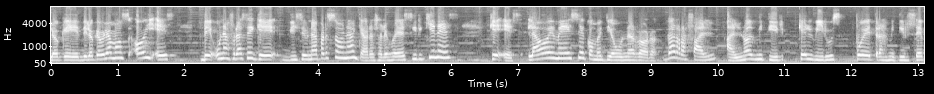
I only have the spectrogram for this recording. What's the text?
lo que de lo que hablamos hoy es de una frase que dice una persona que ahora ya les voy a decir quién es que es la OMS cometió un error garrafal al no admitir que el virus puede transmitirse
